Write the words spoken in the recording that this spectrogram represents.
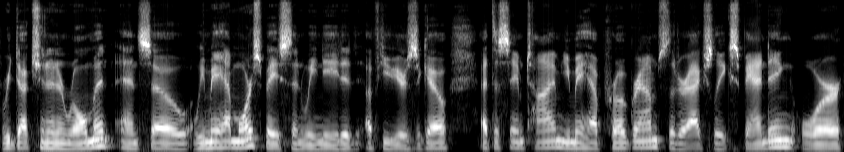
reduction in enrollment. And so we may have more space than we needed a few years ago. At the same time, you may have programs that are actually expanding or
